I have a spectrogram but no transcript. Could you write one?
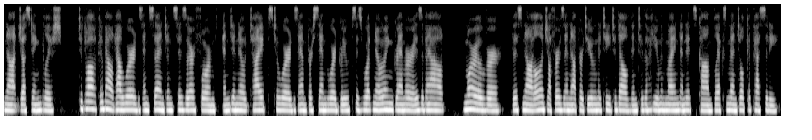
not just English. To talk about how words and sentences are formed and denote types to words ampersand word groups is what knowing grammar is about. Moreover, this knowledge offers an opportunity to delve into the human mind and its complex mental capacity.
